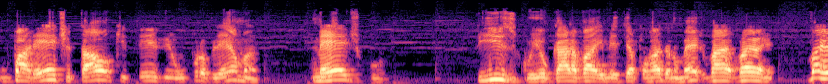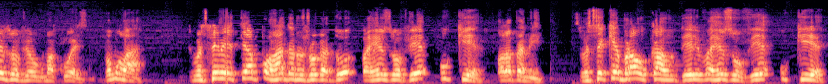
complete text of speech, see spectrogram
um parente tal que teve um problema médico físico e o cara vai meter a porrada no médico, vai, vai, vai resolver alguma coisa? Vamos lá. Se você meter a porrada no jogador, vai resolver o quê? Fala para mim. Se você quebrar o carro dele, vai resolver o quê?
